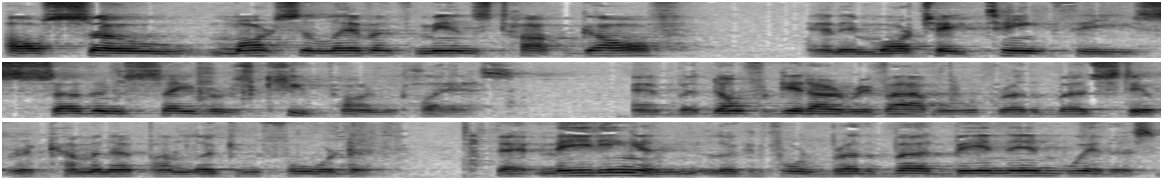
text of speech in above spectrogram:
also, March 11th, men's top golf, and then March 18th, the Southern Savers coupon class. Uh, but don't forget our revival with Brother Bud Stiltner coming up. I'm looking forward to that meeting and looking forward to Brother Bud being in with us.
